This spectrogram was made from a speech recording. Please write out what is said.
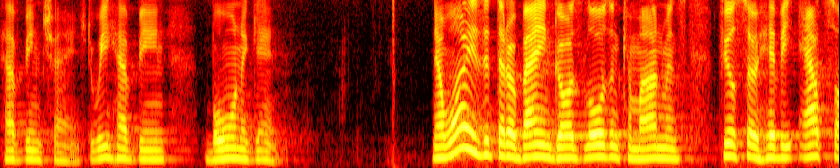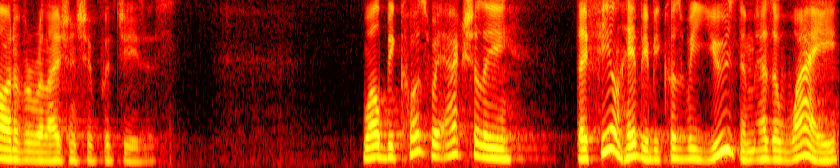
have been changed. We have been born again. Now, why is it that obeying God's laws and commandments feels so heavy outside of a relationship with Jesus? Well, because we're actually, they feel heavy because we use them as a way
